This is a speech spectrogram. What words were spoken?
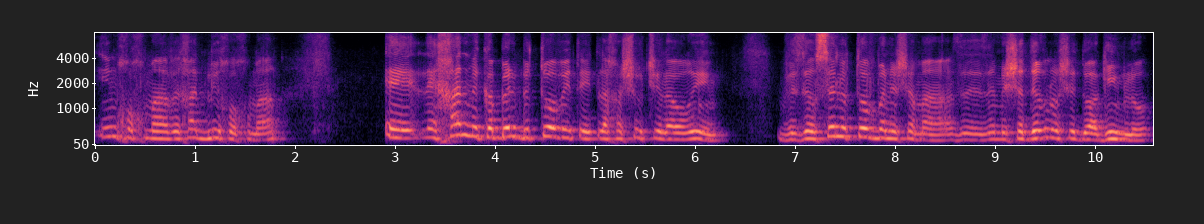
עם חוכמה ואחד בלי חוכמה. לאחד מקבל בטוב את ההתלחשות של ההורים, וזה עושה לו טוב בנשמה, זה, זה משדר לו שדואגים לו,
